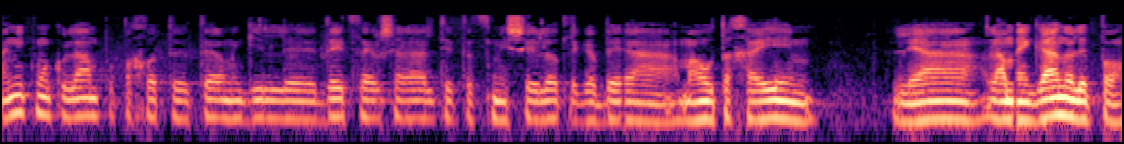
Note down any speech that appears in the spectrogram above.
אני, כמו כולם פה, פחות או יותר מגיל אה, די צעיר, שאלתי את עצמי שאלות לגבי מהות החיים, למה הגענו לפה,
